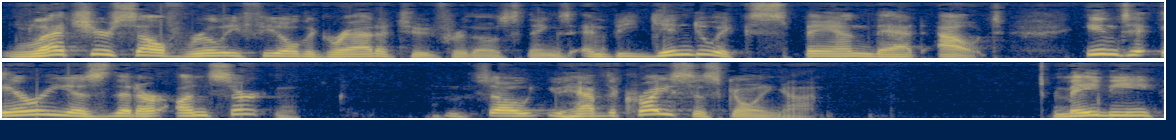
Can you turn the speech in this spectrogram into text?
Let yourself really feel the gratitude for those things and begin to expand that out into areas that are uncertain. So you have the crisis going on. Maybe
